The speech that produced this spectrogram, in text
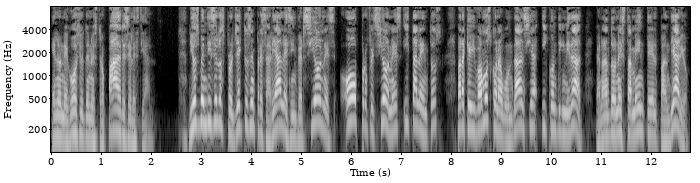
en los negocios de nuestro Padre Celestial. Dios bendice los proyectos empresariales, inversiones o profesiones y talentos para que vivamos con abundancia y con dignidad, ganando honestamente el pan diario,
